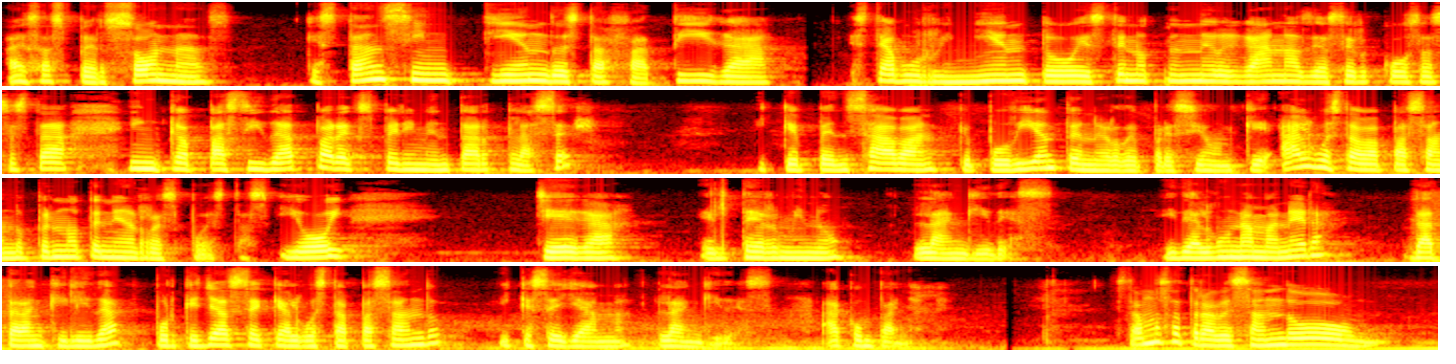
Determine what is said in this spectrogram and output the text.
a esas personas que están sintiendo esta fatiga, este aburrimiento, este no tener ganas de hacer cosas, esta incapacidad para experimentar placer y que pensaban que podían tener depresión, que algo estaba pasando, pero no tenían respuestas. Y hoy llega el término languidez. Y de alguna manera da tranquilidad porque ya sé que algo está pasando y que se llama languidez. Acompáñame. Estamos atravesando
